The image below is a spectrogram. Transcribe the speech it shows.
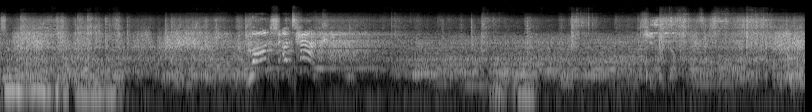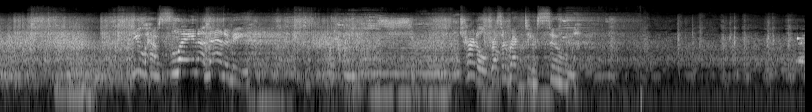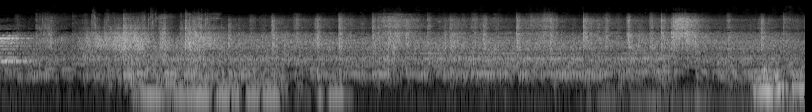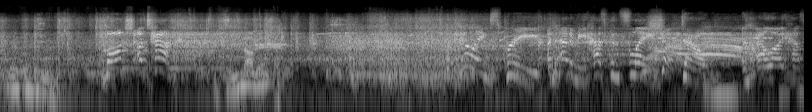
Launch attack. You have slain an enemy. Turtle resurrecting soon. Launch attack! Namin. Killing spree! An enemy has been slain! Shut down! An ally has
